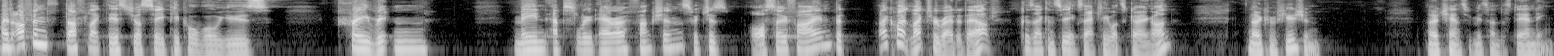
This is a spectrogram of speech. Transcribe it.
And often stuff like this, you'll see people will use pre-written mean absolute error functions, which is also fine, but I quite like to write it out because I can see exactly what's going on. No confusion. No chance of misunderstanding.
